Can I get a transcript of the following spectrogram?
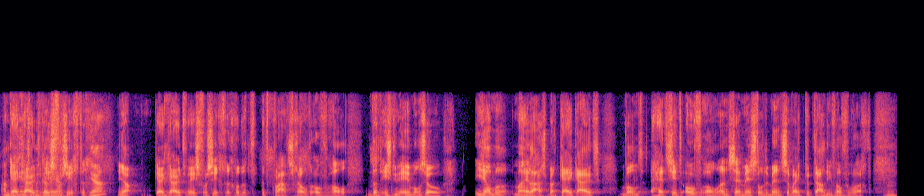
aan Kijk begin van uit, wees carrière? voorzichtig. Ja? Ja, kijk uit, wees voorzichtig, want het, het kwaad schuilt overal. Dat is nu eenmaal zo. Jammer, maar helaas. Maar kijk uit, want het zit overal en het zijn meestal de mensen waar ik totaal niet van verwacht. Mm.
